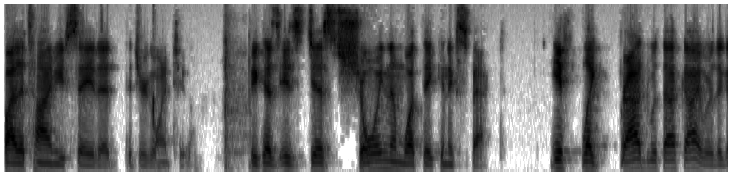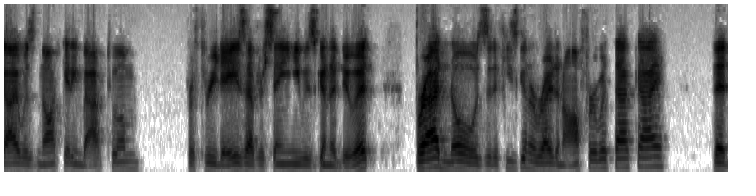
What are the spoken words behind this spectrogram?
by the time you say that that you're going to because it's just showing them what they can expect if like brad with that guy where the guy was not getting back to him for three days after saying he was going to do it brad knows that if he's going to write an offer with that guy that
